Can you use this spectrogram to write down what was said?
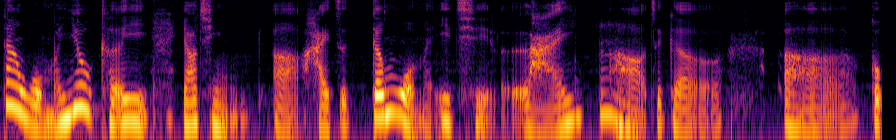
但我们又可以邀请呃孩子跟我们一起来啊、呃、这个。呃，工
